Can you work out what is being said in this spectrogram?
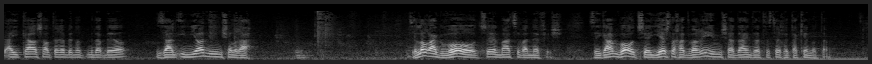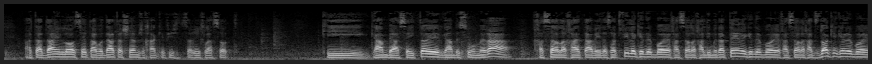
העיקר שאלת רבה מדבר, זה על עניונים של רע. זה לא רק וורד של מצב הנפש, זה גם וורד שיש לך דברים שעדיין אתה צריך לתקן אותם. אתה עדיין לא עושה את עבודת השם שלך כפי שצריך לעשות. כי גם בעשי טוב, גם בסור מרע, חסר לך את אבי דסת תפילה כדי בואי, חסר לך לימוד התרא כדי בואי, חסר לך צדוקי כדי בואי,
